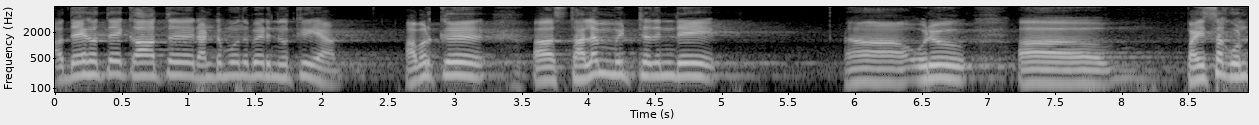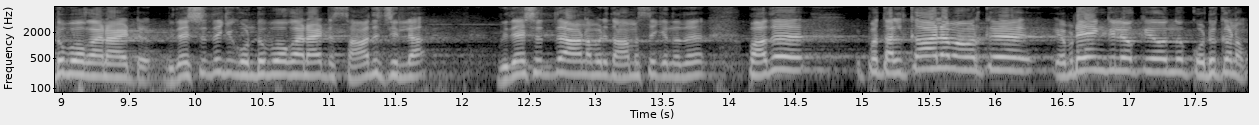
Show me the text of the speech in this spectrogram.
അദ്ദേഹത്തെ കാത്ത് രണ്ട് മൂന്ന് പേര് നിൽക്കുകയാണ്. അവർക്ക് സ്ഥലം വിറ്റതിന്റെ ഒരു പൈസ കൊണ്ടുപോകാനായിട്ട് വിദേശത്തേക്ക് കൊണ്ടുപോകാനായിട്ട് സാധിച്ചില്ല. വിദേശത്താണ് അവർ താമസിക്കുന്നത്. അപ്പോൾ അത് ഇപ്പോൾ തൽക്കാലം അവർക്ക് എവിടെയെങ്കിലുമൊക്കെ ഒന്ന് കൊടുക്കണം.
